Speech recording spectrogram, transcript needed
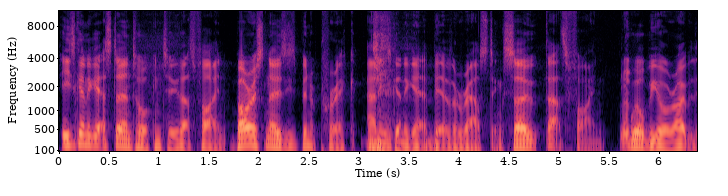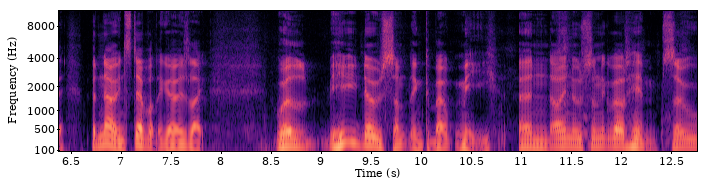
he's going to get a stern talking to. That's fine. Boris knows he's been a prick and he's going to get a bit of a rousting. So that's fine. We'll be all right with it. But no, instead, what they go is like, well, he knows something about me and I know something about him. So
